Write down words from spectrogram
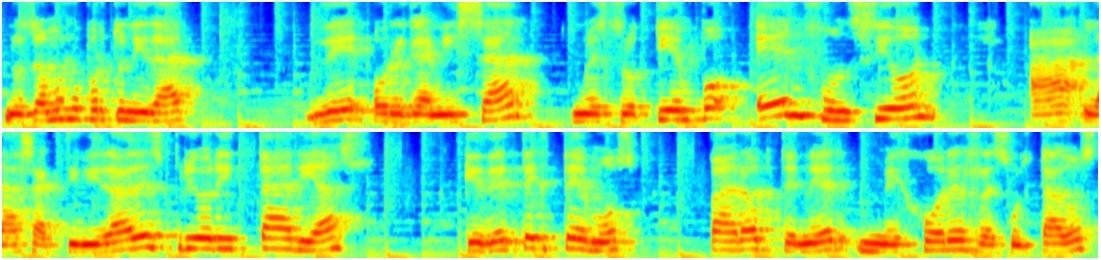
nos damos la oportunidad de organizar nuestro tiempo en función a las actividades prioritarias que detectemos para obtener mejores resultados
